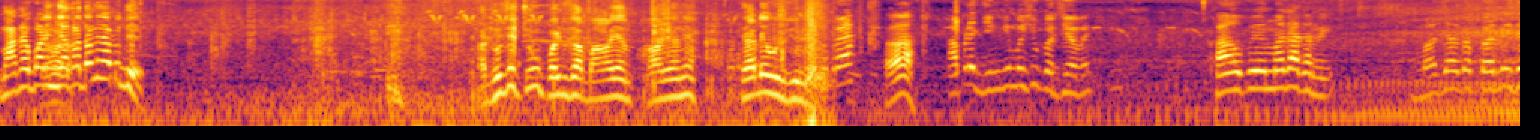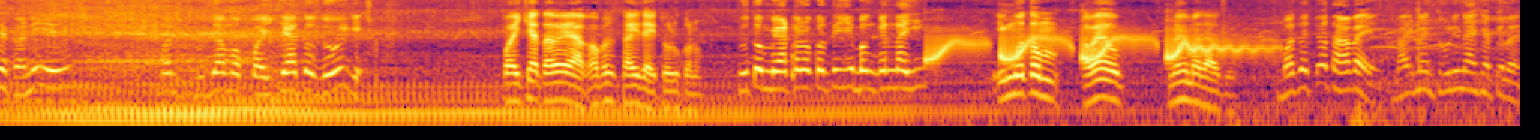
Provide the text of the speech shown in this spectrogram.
માથે પાડી કરતા ને આપી દે. આ જોજે ચૂ પડ્યું છે ને ફાળિયા ને હેડે છોકરા હા. આપણે જિંદગીમાં શું કરશે હવે? ખાવા પીવા મજા કરવી. મજા તો કરવી છે ઘણી. પણ બીજામાં પૈસા તો જોઈ કે. પૈસા તો હવે આગળ પછી થઈ જાય થોડું ઘણું. તું તો મેટરો કરતી એ બંકન નાખી. એમાં તો હવે નહીં મજા આવતી મજા ચો થાવે મારી મેં તોડી નાખ્યા પેલા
